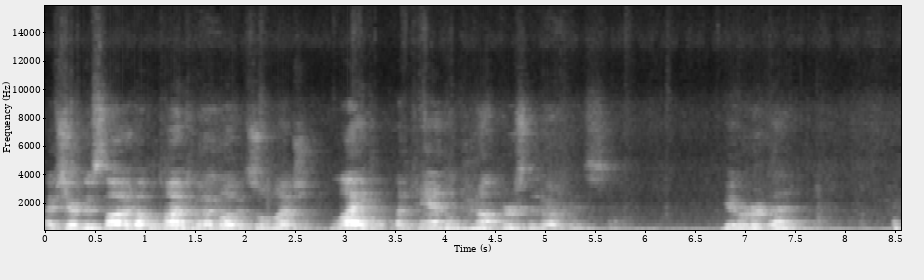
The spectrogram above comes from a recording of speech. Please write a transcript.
I've shared this thought a couple times, but I love it so much. Light a candle, do not curse the darkness. You ever heard that?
